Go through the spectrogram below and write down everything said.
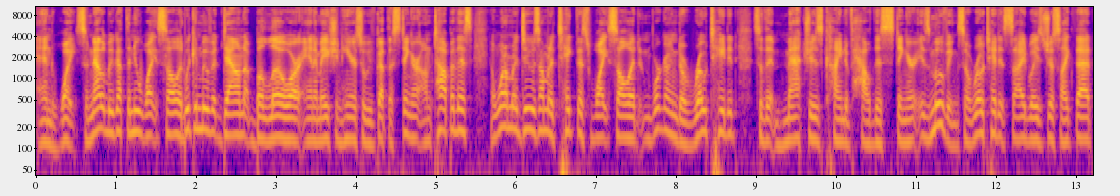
and white. So now that we've got the new white solid, we can move it down below our animation here. So we've got the stinger on top of this. And what I'm gonna do is I'm gonna take this white solid and we're going to rotate it so that it matches kind of how this stinger is moving. So rotate it sideways just like that,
